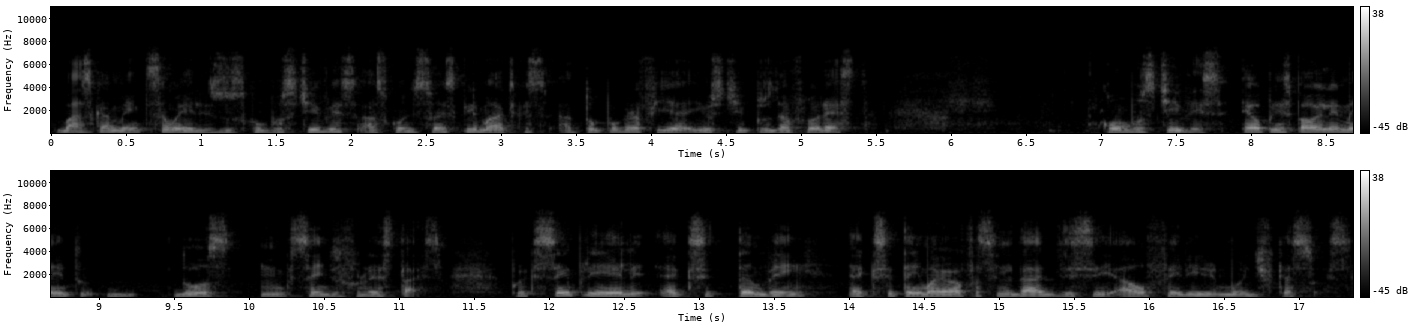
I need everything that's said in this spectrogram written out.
Basicamente, são eles os combustíveis, as condições climáticas, a topografia e os tipos da floresta. Combustíveis é o principal elemento dos incêndios florestais, porque sempre ele é que se também é que se tem maior facilidade de se auferir modificações.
